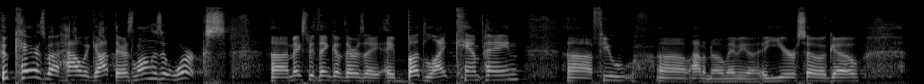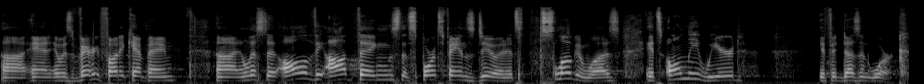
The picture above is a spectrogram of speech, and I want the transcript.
who cares about how we got there as long as it works? Uh, it makes me think of there was a, a Bud Light campaign uh, a few, uh, I don't know, maybe a, a year or so ago. Uh, and it was a very funny campaign. Uh, and listed all of the odd things that sports fans do. And its slogan was, It's only weird if it doesn't work.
